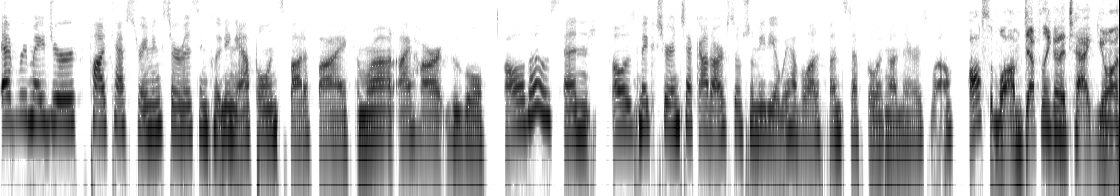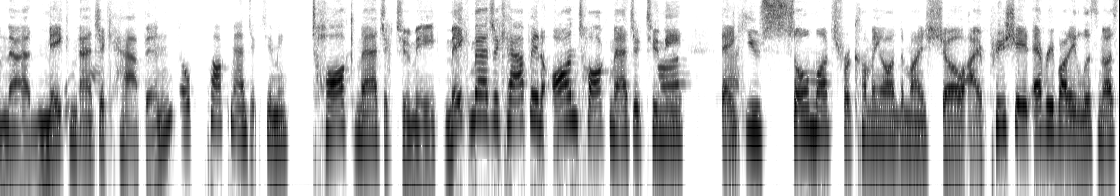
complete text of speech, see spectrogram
every major podcast streaming service, including Apple and Spotify. And we're on iHeart, Google, all of those. And always make sure and check out our social media. We have a lot of fun stuff going on there as well. Awesome. Well, I'm definitely going to tag you on that. Make magic happen. So talk magic to me. Talk magic to me. Make magic happen on Talk Magic to me. Uh, Thank you so much for coming on to my show. I appreciate everybody listening to us.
